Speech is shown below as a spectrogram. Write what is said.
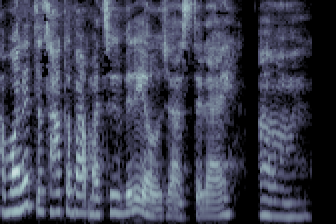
I wanted to talk about my two videos yesterday. Um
